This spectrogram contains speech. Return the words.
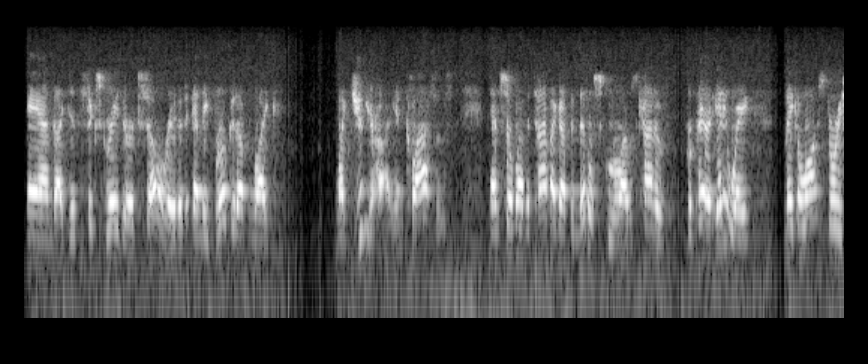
and I did sixth grade there, accelerated, and they broke it up like like junior high in classes. And so by the time I got to middle school, I was kind of prepared. Anyway, make a long story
